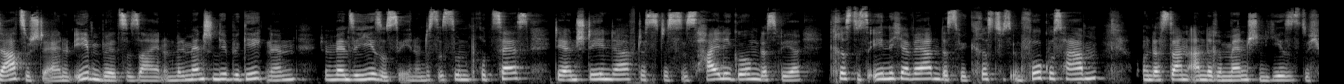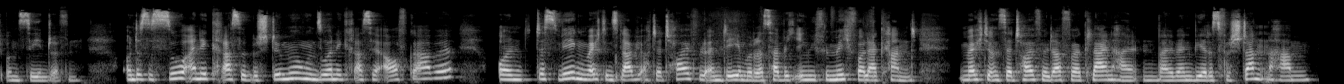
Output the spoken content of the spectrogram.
darzustellen und Ebenbild zu sein. Und wenn Menschen dir begegnen, dann werden sie Jesus sehen. Und das ist so ein Prozess, der entstehen darf. Das, das ist Heiligung, dass wir Christus ähnlicher werden, dass wir Christus im Fokus haben und dass dann andere Menschen Jesus durch uns sehen dürfen. Und das ist so eine krasse Bestimmung und so eine krasse Aufgabe. Und deswegen möchte uns, glaube ich, auch der Teufel an dem, oder das habe ich irgendwie für mich voll erkannt, möchte uns der Teufel dafür klein halten, weil wenn wir das verstanden haben,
